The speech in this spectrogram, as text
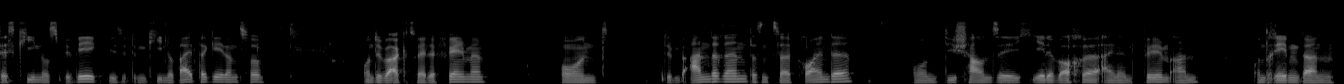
des Kinos bewegt, wie es mit dem Kino weitergeht und so. Und über aktuelle Filme. Und dem anderen, das sind zwei Freunde und die schauen sich jede Woche einen Film an und reden dann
